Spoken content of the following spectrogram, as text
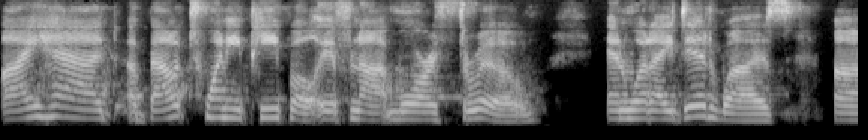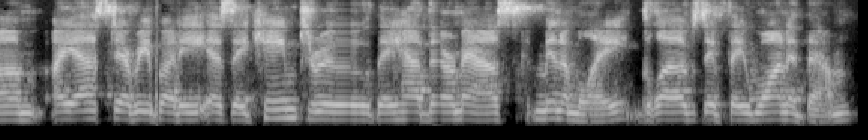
I had about 20 people, if not more, through. And what I did was um, I asked everybody as they came through, they had their mask minimally, gloves if they wanted them.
